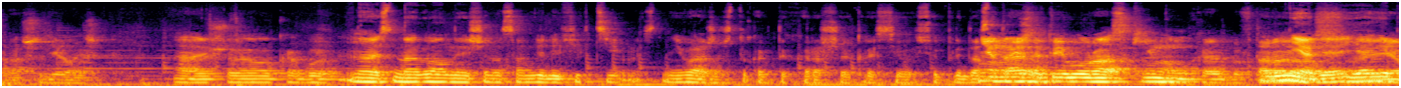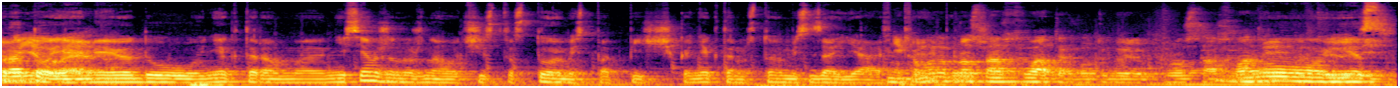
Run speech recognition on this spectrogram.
хорошо делаешь. А еще как бы... Но если на главное еще на самом деле эффективность. Не важно, что как ты хорошо и красиво все Не, предоставил. ну если ты его раз кинул, как бы второй Нет, раз... я, я не я- про то, я это. имею в виду некоторым, э, не всем же нужна вот чисто стоимость подписчика, некоторым стоимость заявки. Не, кому-то просто охваты, вот говорю, просто охваты. Ну, если,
